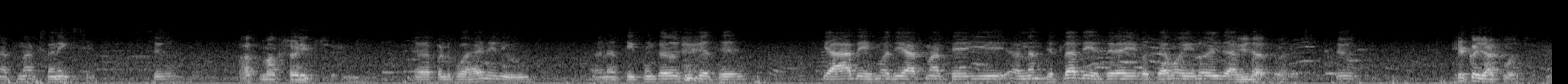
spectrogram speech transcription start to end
આત્મા ક્ષણિક છે. શું? આત્મા ક્ષણિક છે. આપણને પોહાય નહીં એવું અને તીર્થંકરો શું કે છે? કે આ દેહમાં જે આત્મા છે એ અનંત જેટલા દેહ છે એ બધામાં એનો જ આત્મા એક જ આત્મા છે.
